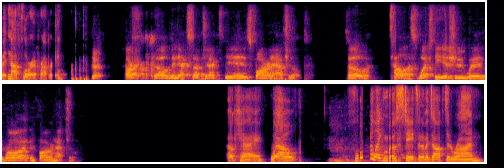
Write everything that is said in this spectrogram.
but not Florida property. All right, so the next subject is foreign nationals. So tell us, what's the issue with Ron and foreign nationals? Okay, well, Florida, like most states that have adopted RON,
